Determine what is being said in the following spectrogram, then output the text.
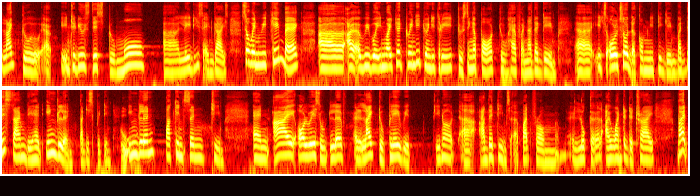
like to uh, introduce this to more. Uh, ladies and guys. So when we came back, uh, I, we were invited 2023 to Singapore to have another game. Uh, it's also the community game, but this time they had England participating. England Parkinson team, and I always would love like to play with you know, uh, other teams apart from local. I wanted to try, but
